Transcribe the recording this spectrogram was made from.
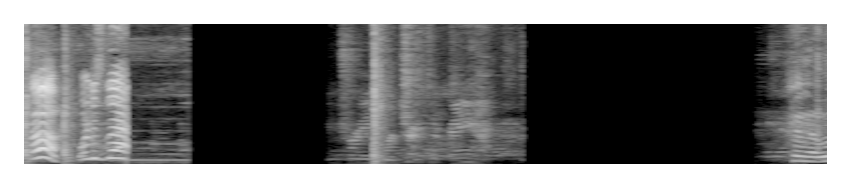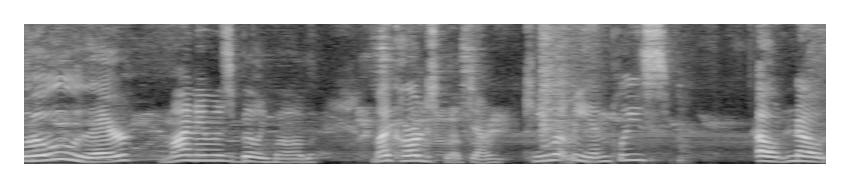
Ah, what is that? Hello there. My name is Billy Bob. My car just broke down. Can you let me in, please? Oh, no.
